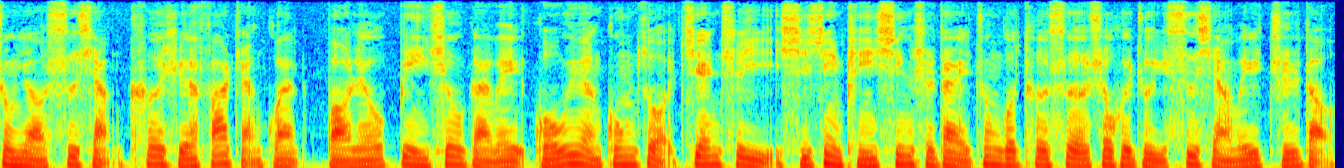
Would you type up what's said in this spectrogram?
重要思想科学发展观，保留并修改为国务院工作坚持以习近平新时代中国特色社会主义思想为指导，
